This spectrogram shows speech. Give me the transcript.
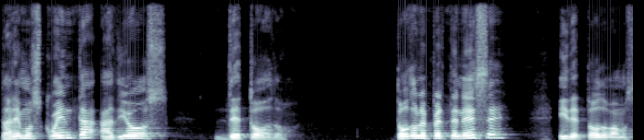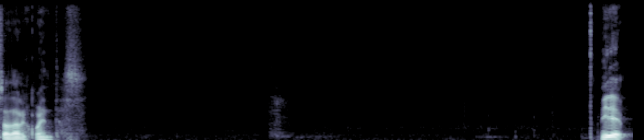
Daremos cuenta a Dios de todo. Todo le pertenece y de todo vamos a dar cuentas. Mire,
